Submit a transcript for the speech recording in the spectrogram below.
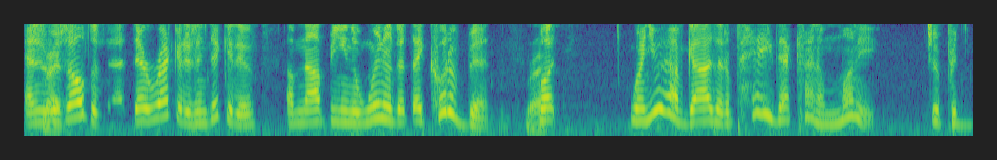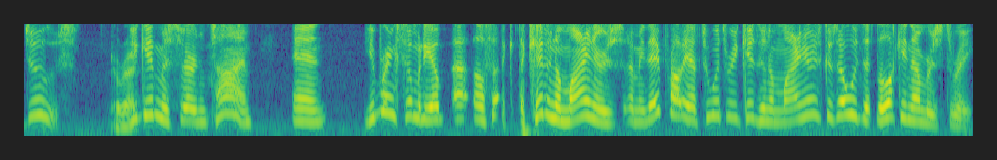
And as a result of that, their record is indicative of not being the winner that they could have been. Right. But when you have guys that are paid that kind of money to produce, Correct. you give them a certain time, and you bring somebody up, uh, else, a kid in the minors. I mean, they probably have two or three kids in the minors because always the, the lucky number is three.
